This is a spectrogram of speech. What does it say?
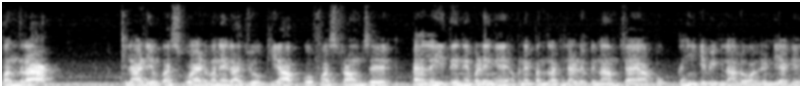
पंद्रह खिलाड़ियों का स्क्वाड बनेगा, जो कि आपको फ़र्स्ट राउंड से पहले ही देने पड़ेंगे अपने पंद्रह खिलाड़ियों के नाम, चाहे आपको कहीं के भी खिला लो ऑल इंडिया के।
